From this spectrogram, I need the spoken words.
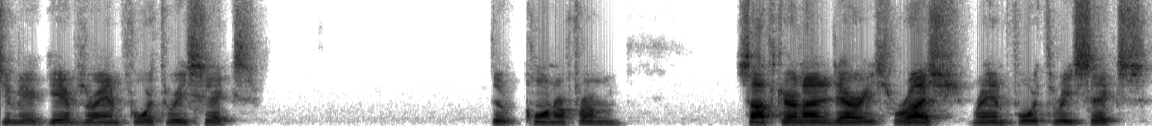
Jahmyr Gibbs ran 436. The corner from South Carolina, Darius Rush ran 436.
